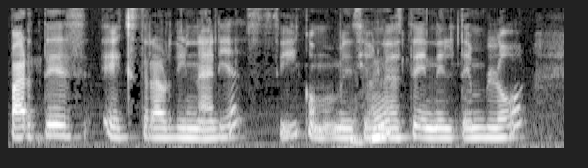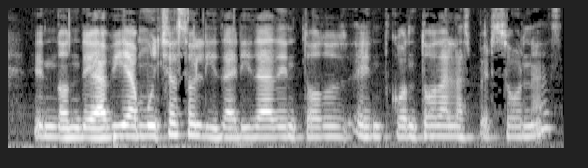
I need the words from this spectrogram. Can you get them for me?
partes extraordinarias, ¿sí? Como mencionaste uh -huh. en el temblor, en donde había mucha solidaridad en todos, en, con todas las personas.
